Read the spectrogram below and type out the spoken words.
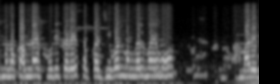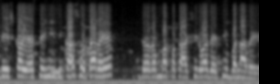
मनोकामनाएं पूरी करे सबका जीवन मंगलमय हो हमारे देश का ऐसे ही विकास होता रहे जलाराम बापा का आशीर्वाद ऐसे ही बना रहे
